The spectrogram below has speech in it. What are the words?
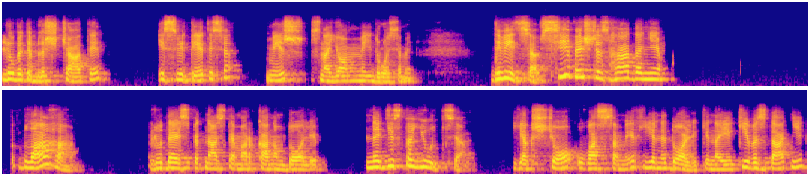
Любите блищати і світитися між знайомими і друзями. Дивіться, всі вище згадані блага людей з 15 арканом долі не дістаються якщо у вас самих є недоліки, на які ви здатні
